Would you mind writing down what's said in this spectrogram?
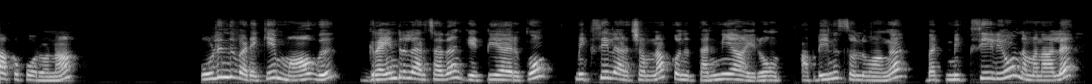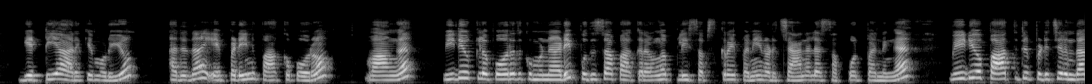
பார்க்க போறோம்னா உளுந்து வடைக்கு மாவு கிரைண்டரில் அரைச்சாதான் கெட்டியா இருக்கும். மிக்சியில் அரைச்சோம்னா கொஞ்சம் தண்ணியாயிரும் அப்படின்னு சொல்லுவாங்க. பட் மிக்சிலையும் நம்மளால கெட்டியா அரைக்க முடியும். அதுதான் எப்படின்னு பார்க்க போறோம். வாங்க வீடியோக்குள்ளே போகிறதுக்கு முன்னாடி புதுசாக பார்க்குறவங்க ப்ளீஸ் சப்ஸ்கிரைப் பண்ணி என்னோட சேனலை சப்போர்ட் பண்ணுங்கள் வீடியோ பார்த்துட்டு பிடிச்சிருந்தா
